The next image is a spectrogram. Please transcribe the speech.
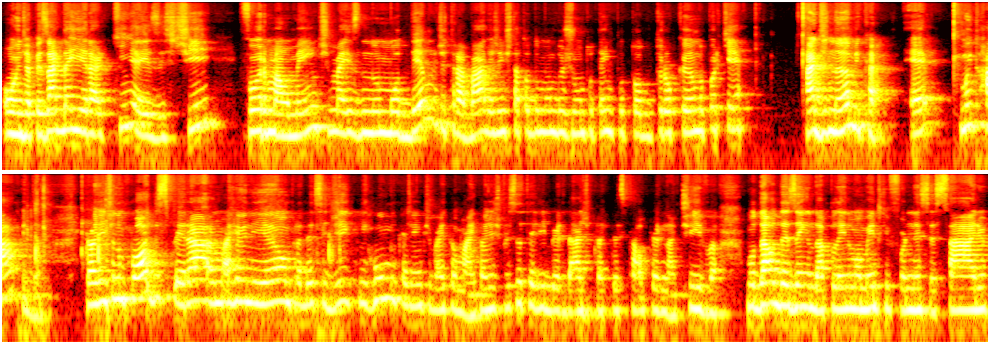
onde, apesar da hierarquia existir formalmente, mas no modelo de trabalho a gente está todo mundo junto o tempo todo trocando, porque a dinâmica é muito rápida. Então a gente não pode esperar uma reunião para decidir que rumo que a gente vai tomar. Então a gente precisa ter liberdade para testar alternativa, mudar o desenho da play no momento que for necessário,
